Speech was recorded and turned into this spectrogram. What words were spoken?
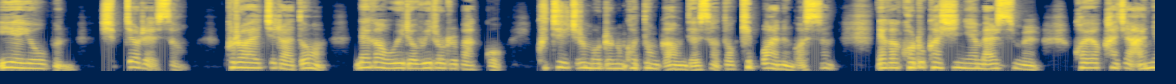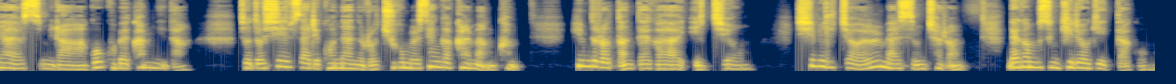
이에 욥은 10절에서 그러할지라도 내가 오히려 위로를 받고 그칠 줄 모르는 고통 가운데서도 기뻐하는 것은 내가 거룩하신 이의 말씀을 거역하지 아니하였음이라고 고백합니다. 저도 시집살이 고난으로 죽음을 생각할 만큼 힘들었던 때가 있지요. 11절 말씀처럼 내가 무슨 기력이 있다고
